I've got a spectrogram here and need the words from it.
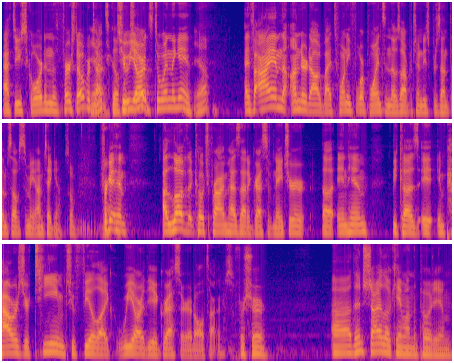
after you scored in the first overtime. for two two. yards to win the game. Yep. If I am the underdog by 24 points and those opportunities present themselves to me, I'm taking him. So forget him. I love that Coach Prime has that aggressive nature uh, in him because it empowers your team to feel like we are the aggressor at all times. for sure. Uh, then Shilo came on the podium.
